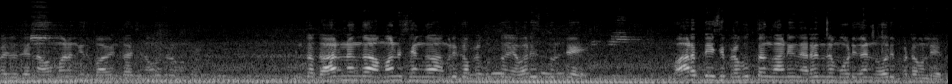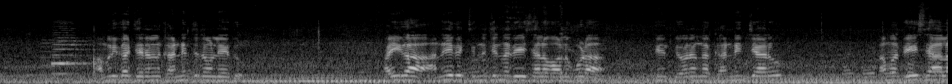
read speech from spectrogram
ప్రజలైన అవమానంగా ఇది భావించాల్సిన అవసరం ఉంది. ఇంత దారుణంగా అమానుషంగా అమెరికా ప్రభుత్వం వ్యవహరిస్తుంటే భారతదేశ ప్రభుత్వం కానీ నరేంద్ర మోడీ కానీ నోరిప్పటం లేదు. అమెరికా చర్యలను ఖండించడం లేదు. పైగా అనేక చిన్న చిన్న దేశాల వాళ్ళు కూడా దీన్ని తీవ్రంగా ఖండించారు. తమ దేశాల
